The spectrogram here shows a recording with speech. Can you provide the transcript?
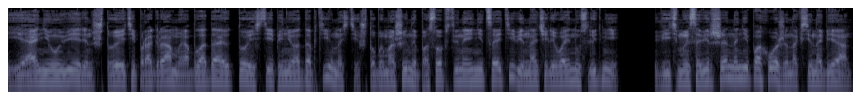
Я не уверен, что эти программы обладают той степенью адаптивности, чтобы машины по собственной инициативе начали войну с людьми. Ведь мы совершенно не похожи на ксенобиан.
